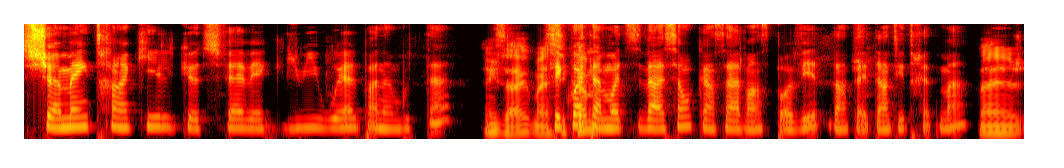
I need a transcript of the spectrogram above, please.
chemin tranquille que tu fais avec lui ou elle pendant un bout de temps? Exact. Ben, c'est quoi comme- ta motivation quand ça avance pas vite dans, ta- dans tes traitements? Ben, je,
